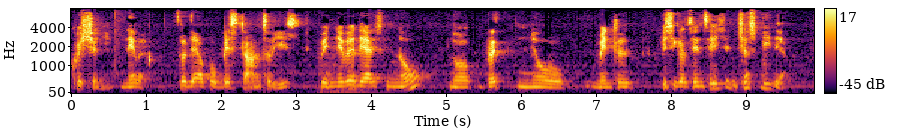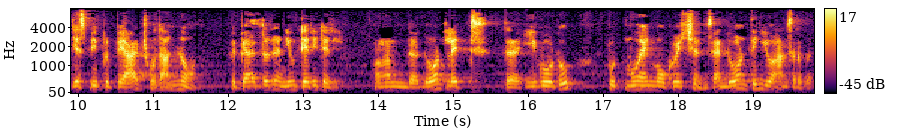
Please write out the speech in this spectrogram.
questioning? Never. So therefore best answer is, whenever there is no, no breath, no mental, physical sensation, just be there. Just be prepared for the unknown, prepared for the new territory. And uh, don't let the ego to put more and more questions and don't think you are answerable.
